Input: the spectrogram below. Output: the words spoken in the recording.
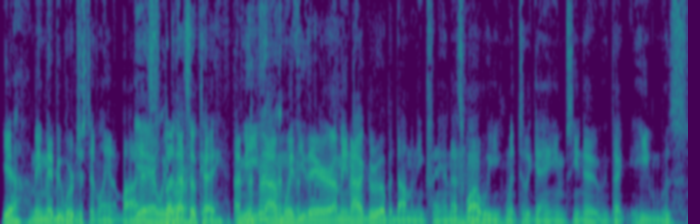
Yeah, I mean, maybe we're just Atlanta biased, Yeah, we but are. that's okay. I mean, I'm with you there. I mean, I grew up a Dominique fan. That's why Mhm. we went to the games. You know that he was.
